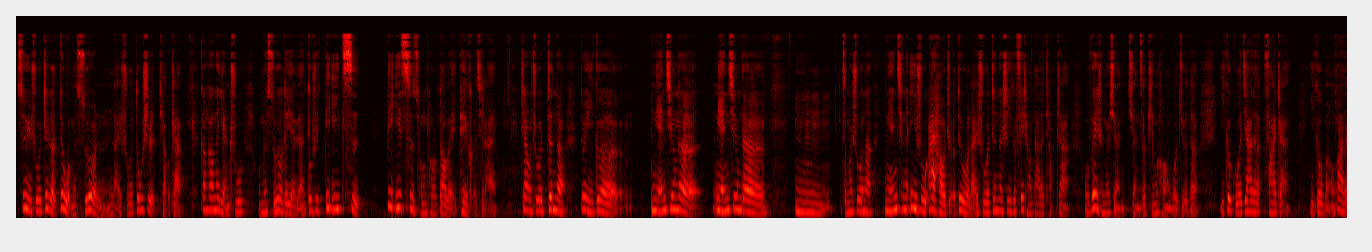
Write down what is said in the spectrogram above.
所以说，这个对我们所有人来说都是挑战。刚刚的演出，我们所有的演员都是第一次，第一次从头到尾配合起来。这样说，真的对一个年轻的年轻的。嗯，怎么说呢？年轻的艺术爱好者对我来说真的是一个非常大的挑战。我为什么选选择平衡？我觉得，一个国家的发展，一个文化的，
